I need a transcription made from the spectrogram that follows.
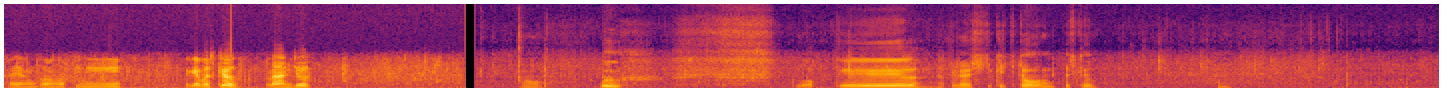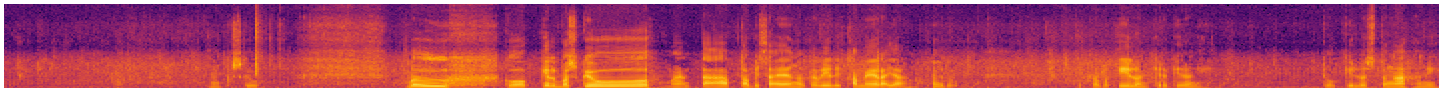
Sayang banget ini. Oke, bosku, lanjut. Oh. Buh. Gokil. Tapi sedikit dong, bosku. Hmm. Hmm, bosku. Buh, gokil bosku. Mantap. Tapi saya nggak kelilit kamera ya. Aduh. Berapa kilo kira-kira nih? Dua kilo setengah nih.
